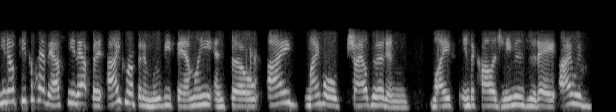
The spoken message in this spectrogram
you know, people have asked me that, but I grew up in a movie family. And so I, my whole childhood and life into college and even into today, I would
